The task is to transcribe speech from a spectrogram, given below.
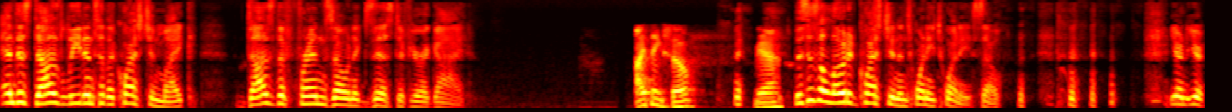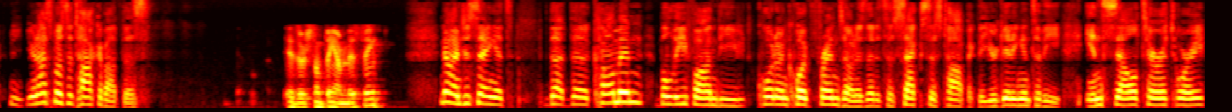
And this does lead into the question, Mike. Does the friend zone exist if you're a guy? I think so. Yeah. this is a loaded question in 2020, so you're you're you're not supposed to talk about this. Is there something I'm missing? No, I'm just saying it's the the common belief on the quote unquote friend zone is that it's a sexist topic, that you're getting into the incel territory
